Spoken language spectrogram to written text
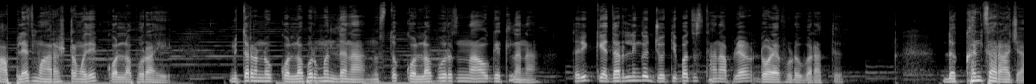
आपल्याच महाराष्ट्रामध्ये कोल्हापूर आहे. मित्रांनो कोल्हापूर म्हणलं ना नुसतं कोल्हापूरचं नाव घेतलं ना तरी केदारलिंग ज्योतिबाचं स्थान आपल्या डोळ्यापुढं उभं राहतं. दख्खनचा राजा.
